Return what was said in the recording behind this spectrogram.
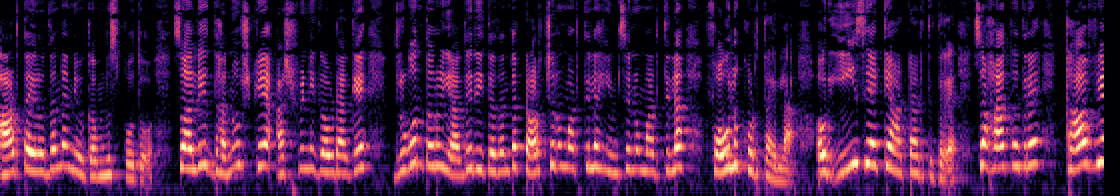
ಆಡ್ತಾ ಇರೋದನ್ನ ನೀವು ಗಮನಿಸಬಹುದು ಸೊ ಅಲ್ಲಿ ಧನುಷ್ಗೆ, ಅಶ್ವಿನಿ ಗೌಡಗೆ, ಧ್ರುವಂತ್ ಅವರು ಯಾವುದೇ ರೀತಿಯಾದಂತ ಟಾರ್ಚರ್ ಮಾಡ್ತಿಲ್ಲ, ಹಿಂಸೆನೂ ಮಾಡ್ತಿಲ್ಲ ಫೌಲು ಕೊಡ್ತಾ ಇಲ್ಲ. ಅವ್ರು ಈಸಿಯಾಗಿ ಆಟ ಆಡ್ತಿದ್ದಾರೆ. ಸೊ ಹಾಗಾದ್ರೆ ಕಾವ್ಯ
